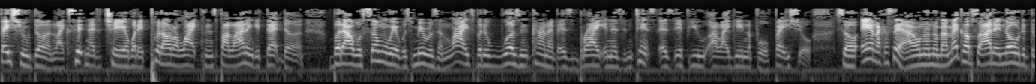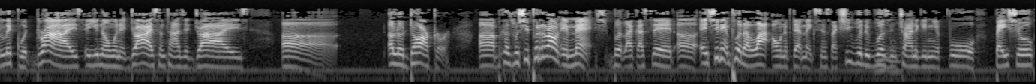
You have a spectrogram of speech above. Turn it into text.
facial done, like sitting at the chair where they put all the lights and spotlight. I didn't get that done, but I was somewhere it was mirrors and lights, but it wasn't kind of as bright and as intense as if you are like getting a full facial. So, and like I said, I don't know nothing about makeup, so I didn't know that the liquid dries. And You know, when it dries, sometimes it dries, uh, a little darker uh, because when she put it on it matched but like i said uh, and she didn't put a lot on if that makes sense like she really wasn't mm-hmm. trying to give me a full facial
